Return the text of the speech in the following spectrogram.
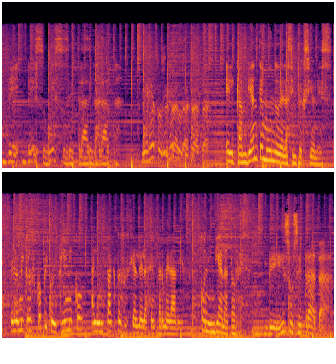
De eso, se, trata. De eso, se, trata. El cambiante mundo de las infecciones. De lo microscópico y clínico al impacto social de las enfermedades. Con Indiana Torres. De eso se trata.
